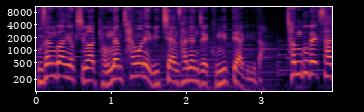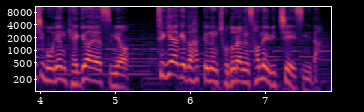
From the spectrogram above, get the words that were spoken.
부산광역시와 경남 창원에 위치한 4년제 국립대학입니다. 1945년 개교하였으며 특이하게도 학교는 조도라는 섬에 위치해 있습니다.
